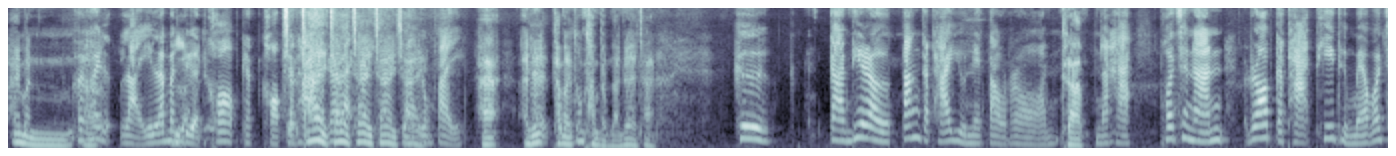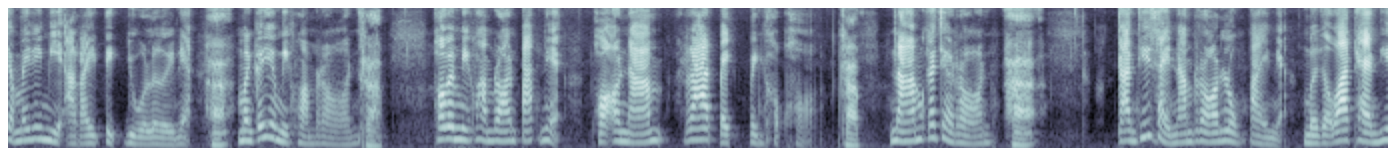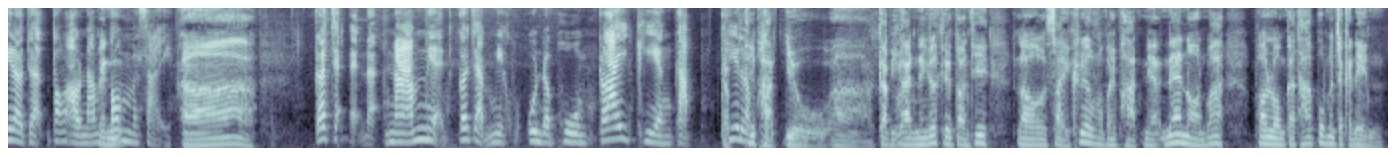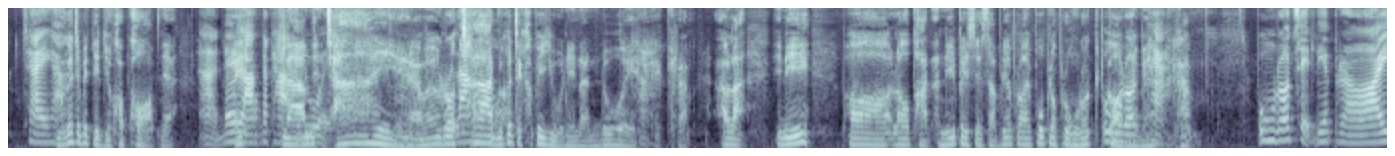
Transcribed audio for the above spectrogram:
ให้มันค่อยๆไหลแล้วมันเดือดครอบกับขอบกใช่ระทะใช่แล้วก็ใช่ใช่ใช่ไหลใช่ลงไปฮะอันนี้ทำไมต้องทำแบบนั้นด้วยอาจารย์ คือการที่เราตั้งกระทะอยู่ในเตาร้อนครับนะคะ เพราะฉะนั้นรอบกระทะที่ถึงแม้ว่าจะไม่ได้มีอะไรติดอยู่เลยเนี่ยฮะมันก็ยังมีความร้อนครับพอมันมีความร้อนปั๊บเนี่ย พอเอาน้ำราดไปเป็นขอบครับๆน้ำก็จะร้อนฮะ การที่ใส่น้ำร้อนลงไปเนี่ย เหมือนกับว่าแทนที่เราจะต้องเอาน้ำเป็นต้มมาใส่อ่าก็จะน้ำเนี่ยก็จะมีอุณหภูมิใกล้เคียงกับกับที่เราที่ผัดอยู่อ่ากับอีกอันหนึ่งก็คือตอนที่เราใส่เครื่องลงไปผัดเนี่ยแน่นอนว่าพอลงกระทะปุ๊บมันจะกระเด็น ใช่ค่ะ มันก็จะไปติดอยู่ขอบๆเนี่ยอ่าได้ล้างกระทะไปน้ำด้เนี่วยยใช่ครับรสชาติล้างออกมันก็จะเข้าไปอยู่ในนั้นด้วยค่ะนะครับ เอาล่ะ ทีนี้พอเราผัดอันนี้ไปเสร็จสับเรียบร้อยปุ๊บเราปรุงรสก่อนเลยไหมฮะครับ ปรุงรสเสร็จเรียบร้อย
